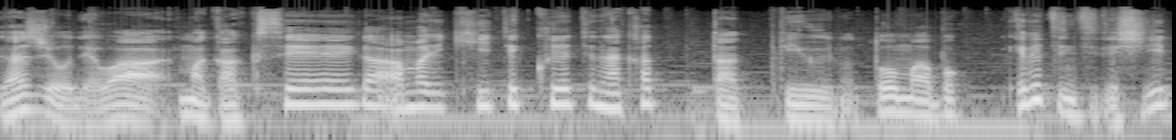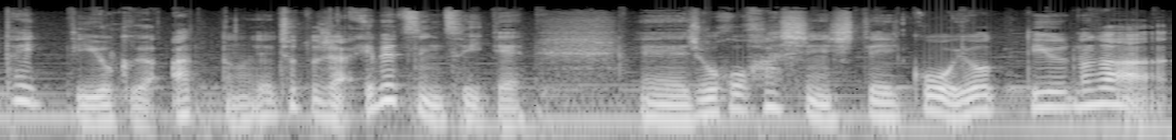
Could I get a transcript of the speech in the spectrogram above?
ラジオでは、まあ、学生があまり聞いてくれてなかったっていうのと、まあ、僕江別について知りたいっていう欲があったのでちょっとじゃあ江別について、えー、情報発信していこうよっていうのが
